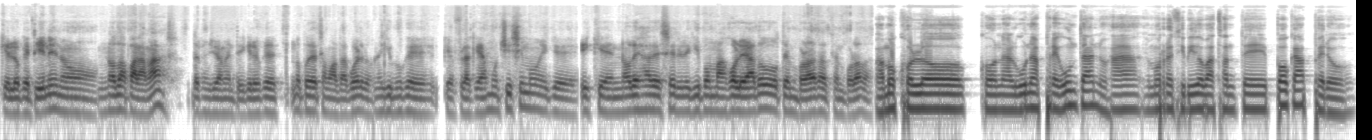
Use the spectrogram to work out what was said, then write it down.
que lo que tiene no, no da para más defensivamente y creo que no puede estar más de acuerdo. Un equipo que, que flaquea muchísimo y que, y que no deja de ser el equipo más goleado temporada tras temporada. Vamos con, lo, con algunas preguntas. Nos hemos recibido bastante pocas, pero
